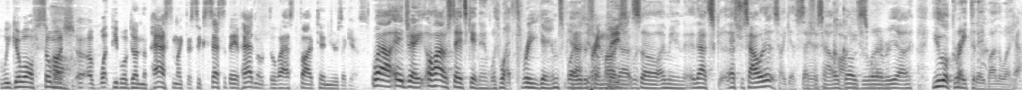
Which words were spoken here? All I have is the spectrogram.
we go off so much Oh. of what people have done in the past and like the success that they have had in the, the last five, ten years, I guess. Well, AJ, Ohio State's getting in with what three games played or something like that. So I mean, that's that's just how it is. I guess that's just how it cocky goes or whatever. Yeah, you look great today, by the way. Yeah.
